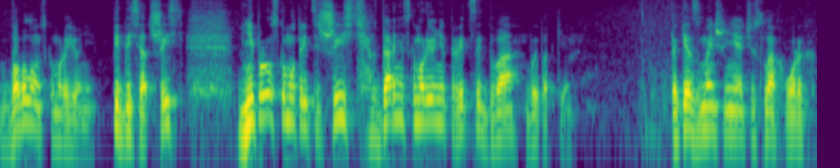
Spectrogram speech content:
в Оболонському районі 56, Дніпровському 36, в Дарницькому районі 32 випадки. Таке зменшення числа хворих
